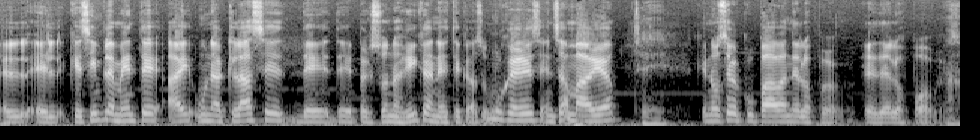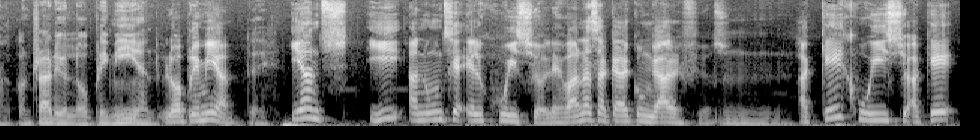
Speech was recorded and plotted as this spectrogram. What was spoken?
el, que simplemente hay una clase de, personas ricas, en este caso mujeres, en Samaria, que no se ocupaban de los, eh, de los pobres. al contrario, lo oprimían. Lo oprimían. Y, y, anuncia el juicio, les van a sacar con garfios. Mm. ¿A qué juicio, a qué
